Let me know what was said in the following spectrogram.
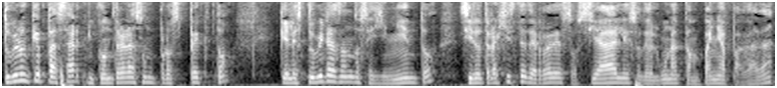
Tuvieron que pasar que encontraras un prospecto que le estuvieras dando seguimiento, si lo trajiste de redes sociales o de alguna campaña pagada,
